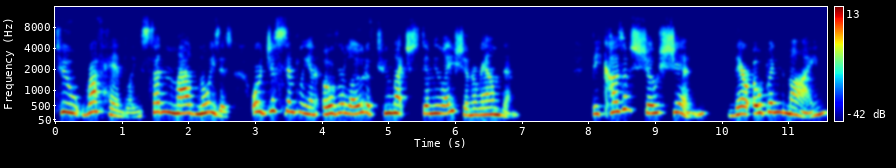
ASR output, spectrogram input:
to rough handling, sudden loud noises, or just simply an overload of too much stimulation around them. Because of Shoshin, their opened mind,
